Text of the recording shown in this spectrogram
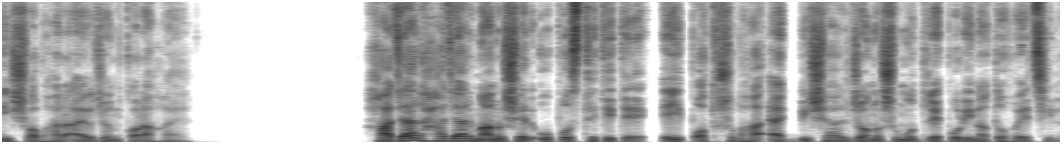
এই সভার আয়োজন করা হয়। হাজার হাজার মানুষের উপস্থিতিতে এই পথসভা এক বিশাল জনসমুদ্রে পরিণত হয়েছিল।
